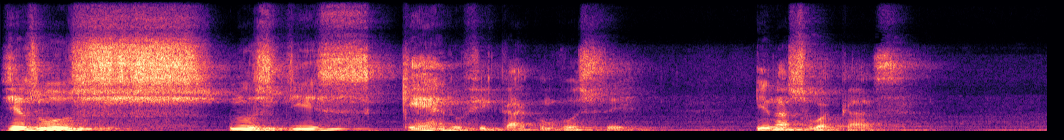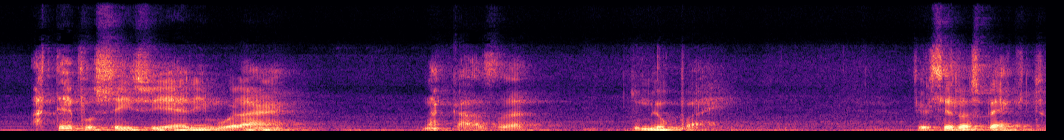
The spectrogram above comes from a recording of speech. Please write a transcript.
Jesus nos diz: quero ficar com você e na sua casa até vocês vierem morar na casa do meu Pai. Terceiro aspecto,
